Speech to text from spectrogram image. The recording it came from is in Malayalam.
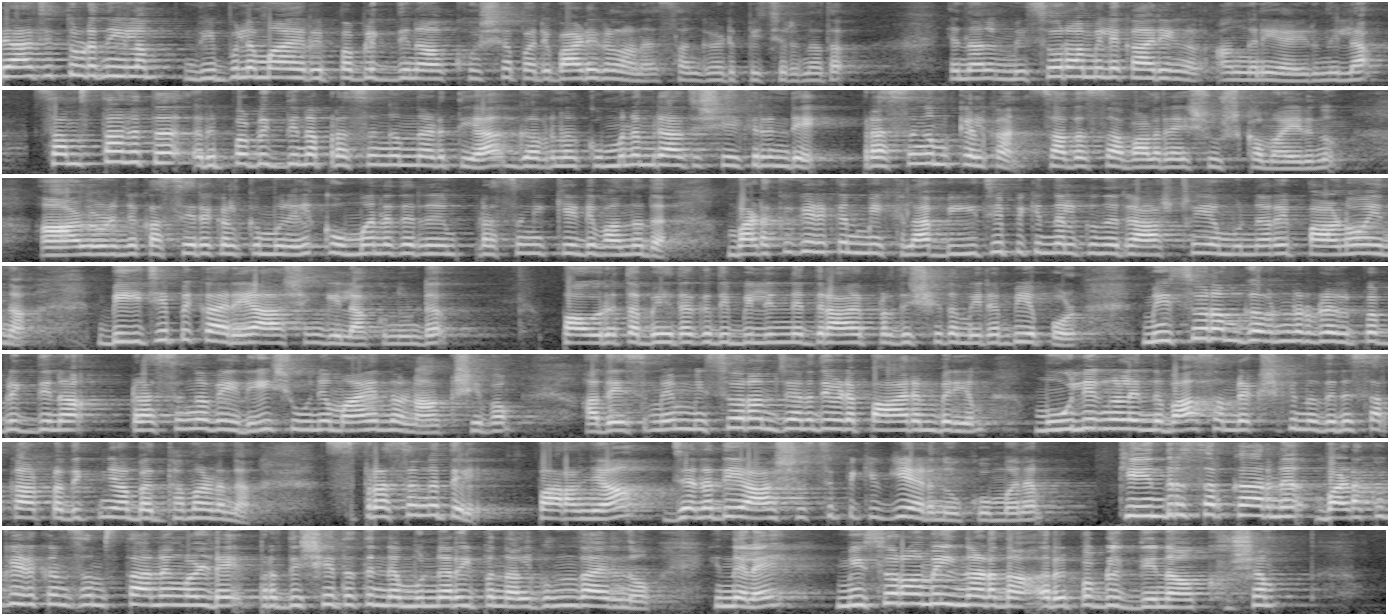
രാജ്യത്തുടനീളം വിപുലമായ റിപ്പബ്ലിക് ദിനാഘോഷ പരിപാടികളാണ് സംഘടിപ്പിച്ചിരുന്നത്. എന്നാൽ മിസോറാമിലെ കാര്യങ്ങൾ അങ്ങനെയായിരുന്നില്ല. സംസ്ഥാനത്ത് റിപ്പബ്ലിക് ദിന പ്രസംഗം നടത്തിയ ഗവർണർ കുമ്മനം രാജശേഖരന്റെ പ്രസംഗം കേൾക്കാൻ സദസ്സ വളരെ ശുഷ്കമായിരുന്നു. ആളൊഴിഞ്ഞ കസേരകൾക്ക് മുന്നിൽ കുമ്മനത്തിന് പ്രസംഗിക്കേണ്ടി വന്നത് വടക്കുകിഴക്കൻ മേഖല ബി ജെ പിക്ക് നൽകുന്ന രാഷ്ട്രീയ മുന്നറിയിപ്പാണോ എന്ന് ബി ജെ പിക്കാരെ ആശങ്കയിലാക്കുന്നുണ്ട്. പൗരത്വ ഭേദഗതി ബില്ലിനെതിരായ പ്രതിഷേധം ഇരമ്പിയപ്പോൾ മിസോറാം ഗവർണറുടെ റിപ്പബ്ലിക് ദിന പ്രസംഗവേദി ശൂന്യമായെന്നാണ് ആക്ഷേപം. അതേസമയം മിസോറാം ജനതയുടെ പാരമ്പര്യം മൂല്യങ്ങൾ എന്നിവ സംരക്ഷിക്കുന്നതിന് സർക്കാർ പ്രതിജ്ഞാബദ്ധമാണെന്ന് പ്രസംഗത്തിൽ പറഞ്ഞ ജനതയെ ആശ്വസിപ്പിക്കുകയായിരുന്നു കുമ്മനം. കേന്ദ്ര സർക്കാരിന് വടക്കുകിഴക്കൻ സംസ്ഥാനങ്ങളുടെ പ്രതിഷേധത്തിന്റെ മുന്നറിയിപ്പ് നൽകുന്നതായിരുന്നു ഇന്നലെ മിസോറാമിൽ നടന്ന റിപ്പബ്ലിക് ദിനാഘോഷം.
